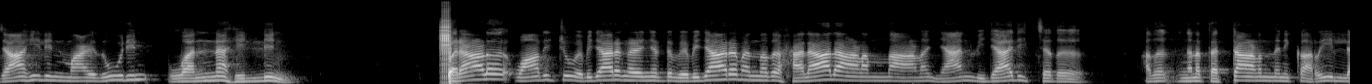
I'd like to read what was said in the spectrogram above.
ജാഹിലിൻ മഅദൂരിൻ വന്ന ഹില്ലിൻ. ഒരാൾ വാദിച്ചു വ്യഭിചാരം കഴിഞ്ഞിട്ട് വ്യഭിചാരം എന്നത് ഹലാലാണെന്നാണ് ഞാൻ വിചാരിച്ചത്. അത് ഇങ്ങനെ തെറ്റാണെന്ന് എനിക്കറിയില്ല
